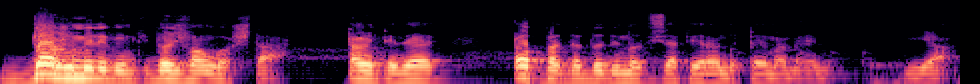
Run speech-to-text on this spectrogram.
2022 vão gostar. Estão entendendo? É o predador de notícia tirando o tema, man. Yeah.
